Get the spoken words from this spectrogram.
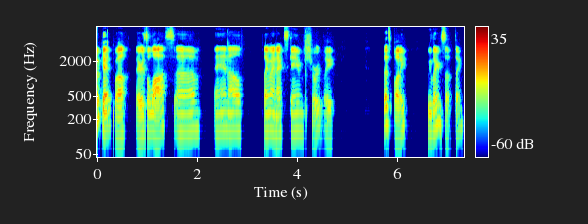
Okay, well, there's a loss, um, and I'll play my next game shortly. That's funny. We learned something.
